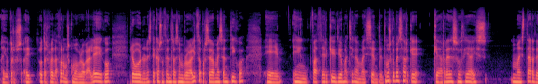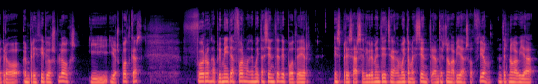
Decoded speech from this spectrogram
hai outros hai outras plataformas como Blogalego, pero bueno, neste caso centras en Blogaliza por ser a máis antigua eh, en facer que o idioma chega a máis xente. Temos que pensar que, que as redes sociais máis tarde, pero en principio os blogs e, e os podcasts foron a primeira forma de moita xente de poder expresarse libremente e chegar a moita máis xente. Antes non había esa opción, antes non había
